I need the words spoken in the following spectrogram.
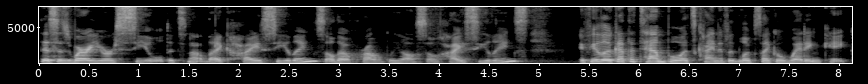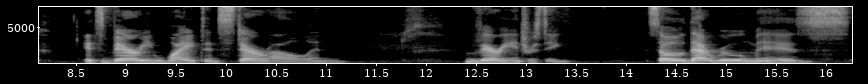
this is where you're sealed. It's not like high ceilings, although probably also high ceilings. If you look at the temple, it's kind of, it looks like a wedding cake. It's very white and sterile and very interesting. So that room is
